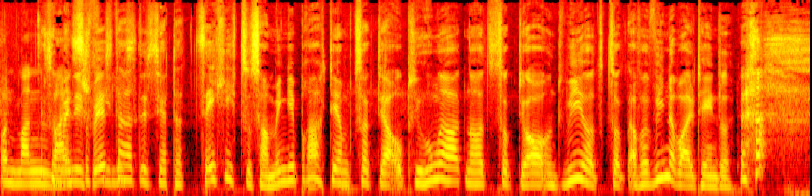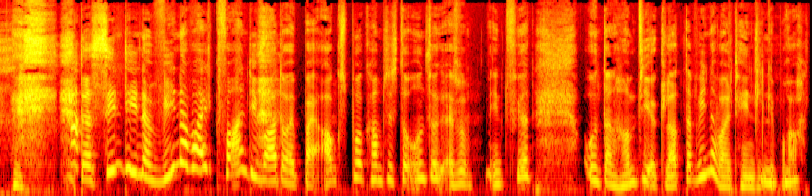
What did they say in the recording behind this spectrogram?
Und man also weiß meine so Schwester vieles. hat es ja tatsächlich zusammengebracht. Die haben gesagt, ja, ob sie Hunger hat, dann hat sie gesagt, ja, und wie hat sie gesagt, auf ein Wienerwaldhändel. da sind die in den Wienerwald gefahren, die war da bei Augsburg, haben sie es da unter, also entführt. Und dann haben die ihr glatter Wienerwaldhändel mhm. gebracht.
